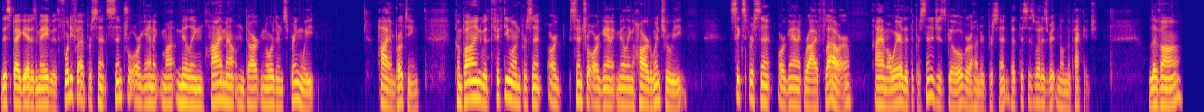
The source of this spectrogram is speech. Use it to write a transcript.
This baguette is made with 45% central organic milling, high mountain dark northern spring wheat, high in protein, combined with 51% or central organic milling hard winter wheat, 6% organic rye flour. I am aware that the percentages go over 100%, but this is what is written on the package. Levain,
